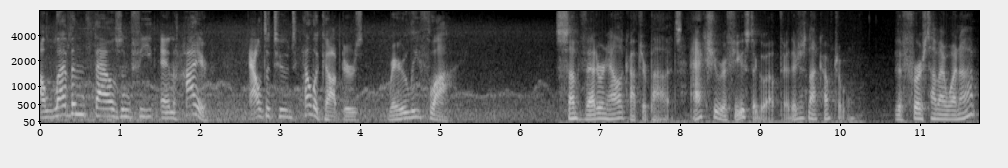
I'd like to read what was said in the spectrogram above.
11,000 feet and higher, altitudes helicopters rarely fly. Some veteran helicopter pilots actually refuse to go up there. They're just not comfortable. The first time I went up,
